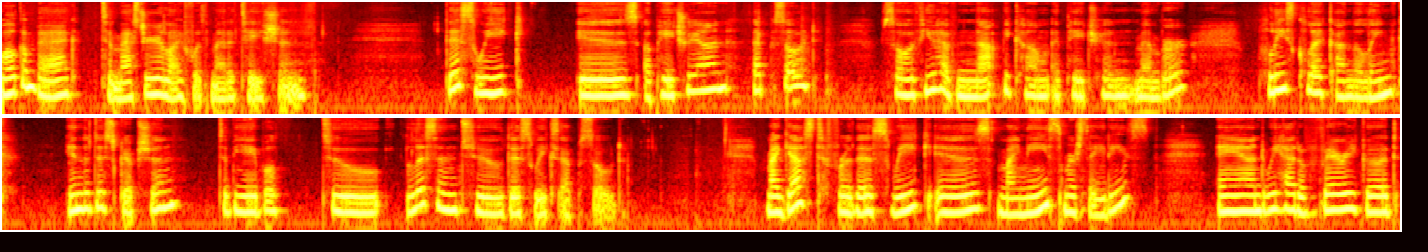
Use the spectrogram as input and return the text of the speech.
Welcome back to Master Your Life with Meditation. This week is a Patreon episode. So if you have not become a Patreon member, please click on the link in the description to be able to listen to this week's episode. My guest for this week is my niece Mercedes, and we had a very good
